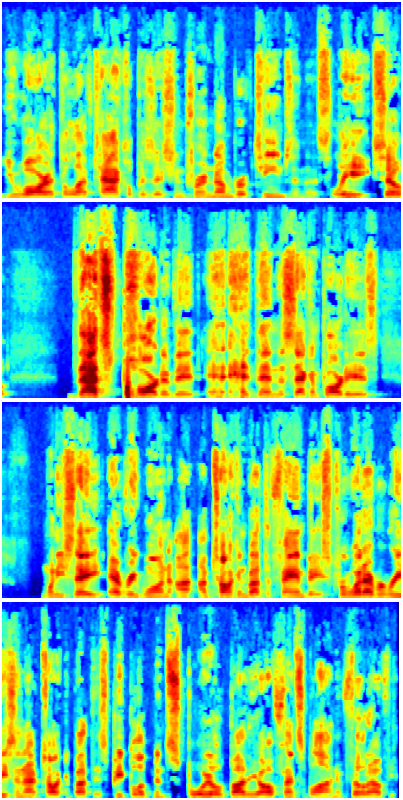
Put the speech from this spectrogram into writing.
you are at the left tackle position for a number of teams in this league. So that's part of it. And, and then the second part is when you say everyone, I, am talking about the fan base. For whatever reason, I've talked about this. People have been spoiled by the offensive line in Philadelphia.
